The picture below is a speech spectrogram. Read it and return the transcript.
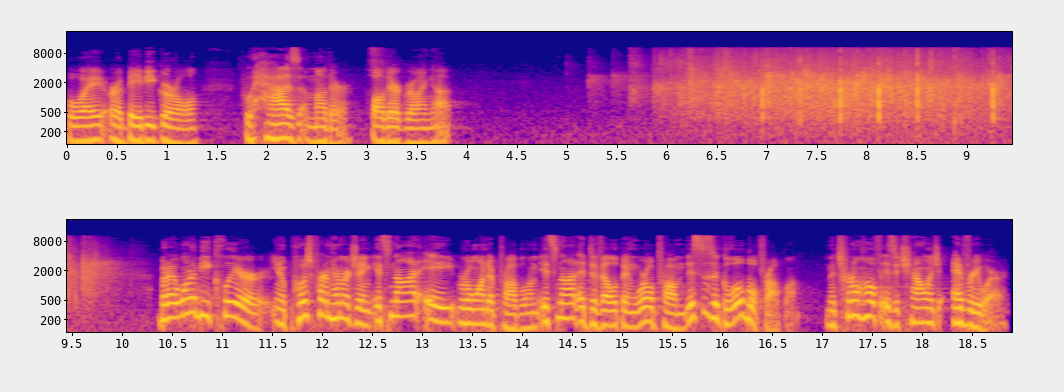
boy or a baby girl who has a mother while they're growing up. But I want to be clear, you know, postpartum hemorrhaging, it's not a Rwanda problem. It's not a developing world problem. This is a global problem. Maternal health is a challenge everywhere.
